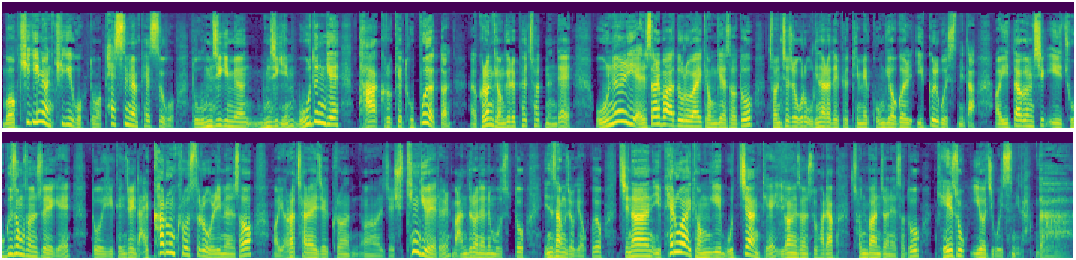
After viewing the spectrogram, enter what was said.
뭐 킥이면 킥이고 또 뭐 패스면 패스고 또 움직이면 움직임 모든 게 다 그렇게 돋보였던 어, 그런 경기를 펼쳤는데 오늘 이 엘살바도르와의 경기에서도 전체적으로 우리나라 대표팀의 공격을 이끌고 있습니다. 어, 이따금씩 이 조규성 선수에게 또 굉장히 날카로운 크로스를 올리면서 어, 여러 차례 이제 그런 이제 슈팅 기회를 만들어내는 모습도 인상적이었고요. 지난 이 페루와의 경기 못지않게 이강인 선수 활약 전반전에서도 계속 이어지고 있습니다. 아,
